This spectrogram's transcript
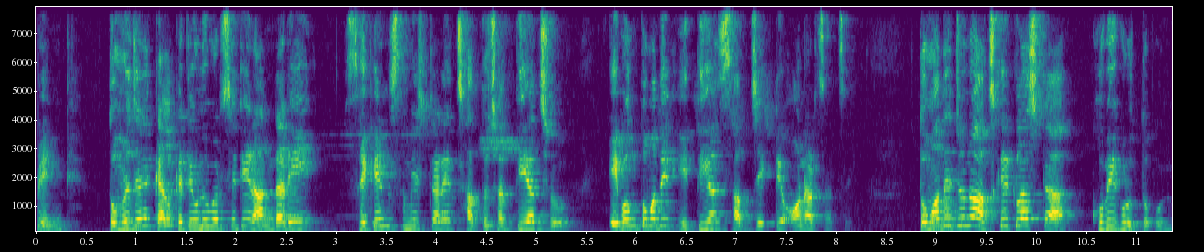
স্টুডেন্ট তোমরা যারা ক্যালকাটা ইউনিভার্সিটির আন্ডারে সেকেন্ড সেমিস্টারের ছাত্রছাত্রী আছো এবং তোমাদের ইতিহাস সাবজেক্টে অনার্স আছে, তোমাদের জন্য আজকের ক্লাসটা খুবই গুরুত্বপূর্ণ।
